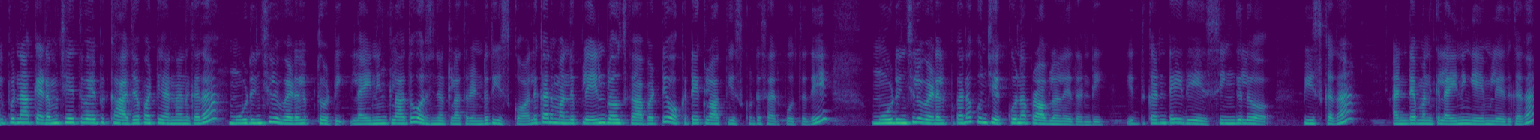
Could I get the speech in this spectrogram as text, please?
ఇప్పుడు నాకు ఎడమ చేతి వైపు కాజాపట్టి అన్నాను కదా మూడించులు వెడల్పుతోటి లైనింగ్ క్లాత్ ఒరిజినల్ క్లాత్ రెండు తీసుకోవాలి. కానీ మనది ప్లెయిన్ బ్లౌజ్ కాబట్టి ఒకటే క్లాత్ తీసుకుంటే సరిపోతుంది. మూడించులు వెడల్పు కన్నా కొంచెం ఎక్కువ ప్రాబ్లం లేదండి. ఎందుకంటే ఇది సింగిల్ పీస్ కదా అంటే మనకి లైనింగ్ ఏం లేదు కదా.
